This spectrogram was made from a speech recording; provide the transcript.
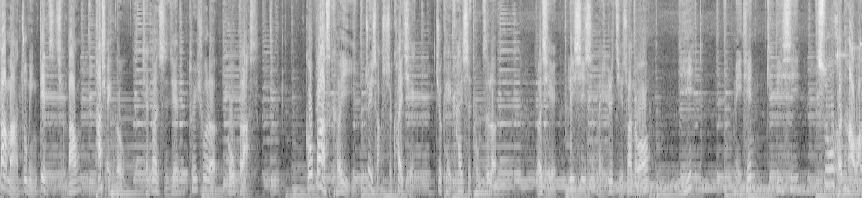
大马著名电子钱包 Touch and Go 前段时间推出了 Go Plus。Go Plus 可以以最少十块钱就可以开始投资了，而且利息是每日结算的哦。咦，每天给利息，似乎很好啊，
